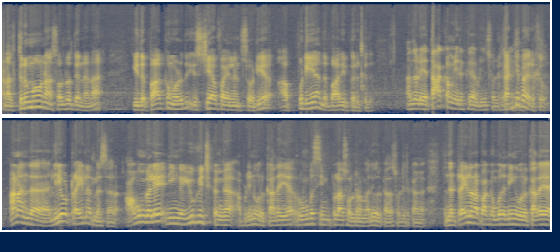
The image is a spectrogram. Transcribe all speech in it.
ஆனால் திரும்பவும் நான் சொல்கிறது என்னென்னா இதை பார்க்கும்பொழுது ஹிஸ்ட்ரி ஆஃப் வைலன்ஸோடைய அப்படியே அந்த பாதிப்பு இருக்குது. அதோடைய தாக்கம் இருக்குது அப்படின்னு சொல்கிறீங்க கண்டிப்பாக இருக்குது ஆனால் இந்த லியோ ட்ரைலரில் சார் அவங்களே நீங்கள் யூகிச்சுக்கங்க அப்படின்னு ஒரு கதையை ரொம்ப சிம்பிளாக சொல்கிற மாதிரி ஒரு கதை சொல்லியிருக்காங்க. இந்த ட்ரெய்லரை பார்க்கும்போது நீங்கள் ஒரு கதையை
